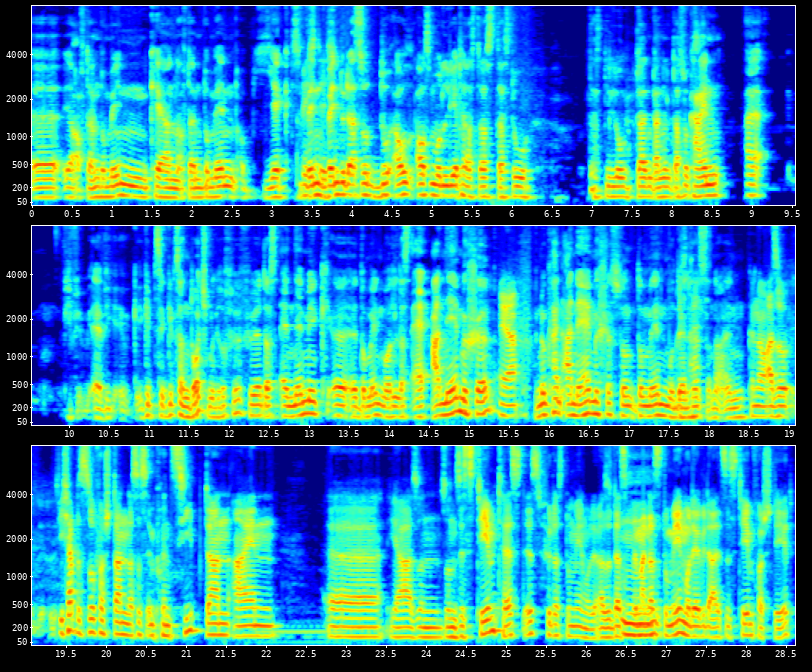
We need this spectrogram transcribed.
äh, ja, auf deinem Domänenkern, auf deinem Domänenobjekt, wenn, wenn du das so du, aus, ausmodelliert hast, dass, dass du, dass die Log dann, dann, dass du kein, äh, wie, äh, wie, gibt's, gibt's da einen deutschen Begriff für, für das Anemic äh, Domain Model, das äh, anämische, Ja, wenn du kein anämisches Dom Domain-Modell Richtig. hast, sondern ein, Genau, also ich habe es so verstanden, dass es im Prinzip dann ein äh, ja so ein, so ein Systemtest ist für das Domainmodell. Also dass, wenn man das Domainmodell wieder als System versteht,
